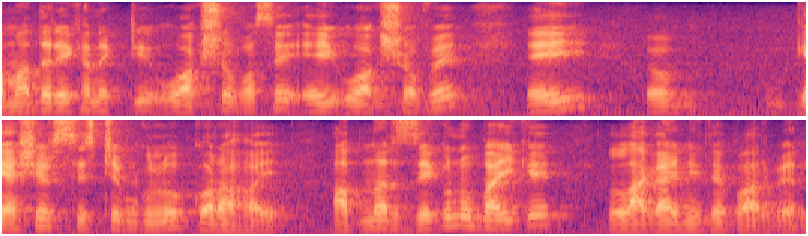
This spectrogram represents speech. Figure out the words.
আমাদের এখানে একটি ওয়ার্কশপ আছে। এই ওয়ার্কশপে এই গ্যাসের সিস্টেমগুলো করা হয়। আপনার যে কোনো বাইকে লাগাই নিতে পারবেন।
